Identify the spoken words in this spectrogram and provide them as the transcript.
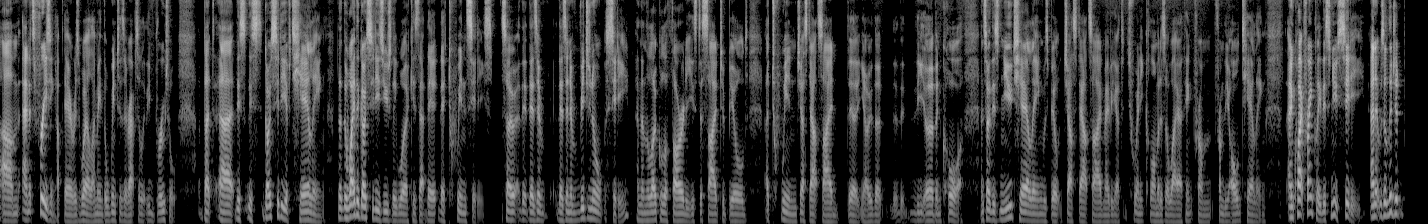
Um, and it's freezing up there as well. I mean, the winters are absolutely brutal. But uh, this, this ghost city of Tieling, the, the way the ghost cities usually work is that they're, they're twin cities so there's a there's an original city, and then the local authorities decide to build a twin just outside the you know the the, the urban core. And so this new Tieling was built just outside, maybe 20 kilometers away, I think, from from the old Tieling. And quite frankly, this new city, and it was a legit,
